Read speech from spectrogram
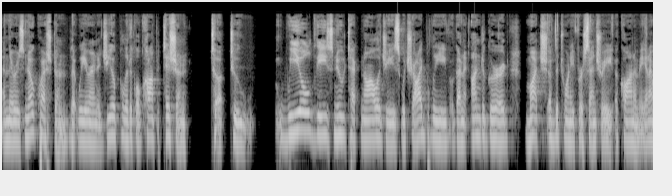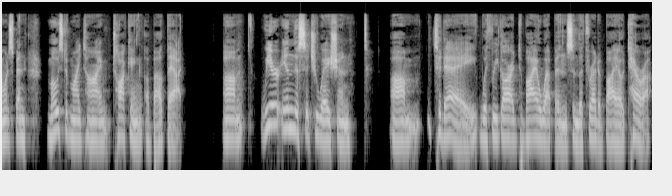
And there is no question that we are in a geopolitical competition to, to wield these new technologies, which I believe are going to undergird much of the 21st century economy. And I want to spend most of my time talking about that. Um, we're in this situation um, today with regard to bioweapons and the threat of bioterror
